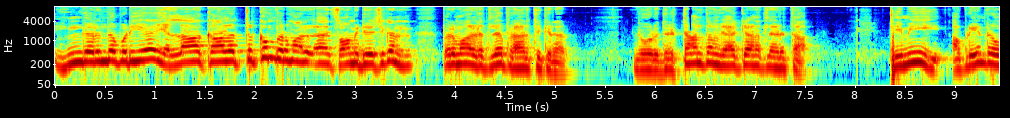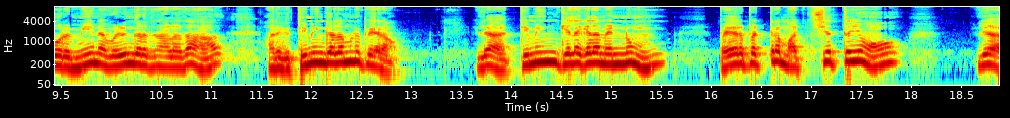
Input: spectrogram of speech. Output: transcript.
இங்கே இருந்தபடியே எல்லா காலத்துக்கும் பெருமாள் சுவாமி தேசிகன் பெருமாளிடத்திலே பிரார்த்திக்கிறார். இந்த ஒரு திருஷ்டாந்தம் வியாக்கியானத்தில் எடுத்தா. திமி அப்படின்ற ஒரு மீனை விழுங்கிறதுனால தான் அதுக்கு திமிங்கலம்னு பேராம். இல்லை திமிங்கிலகிலம் என்னும் பெயர் பெற்ற மத்சியத்தையும் இல்லையா?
